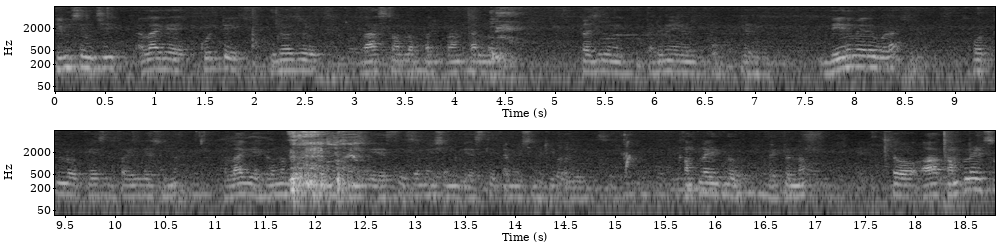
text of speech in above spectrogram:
హింసించి అలాగే కొట్టి ఈరోజు రాష్ట్రంలో పలు ప్రాంతాల్లో ప్రజల్ని తరిమేయడం జరిగింది. దీని మీద కూడా కోర్టులో కేసులు ఫైల్ చేస్తున్నాం అలాగే హ్యూమన్ రైట్స్ కమిషన్కి ఎస్సీ కమిషన్కి ఎస్టీ కమిషన్కి పలు కంప్లైంట్లు పెట్టున్నాం. సో ఆ కంప్లైంట్స్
